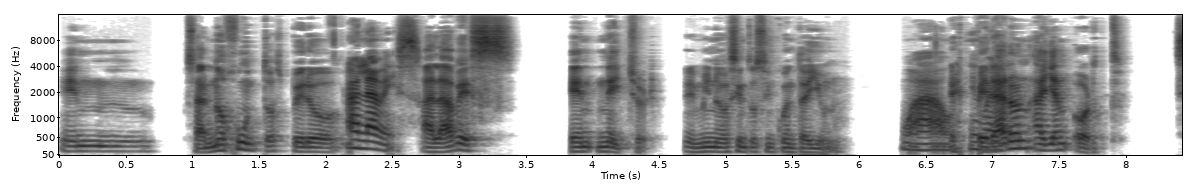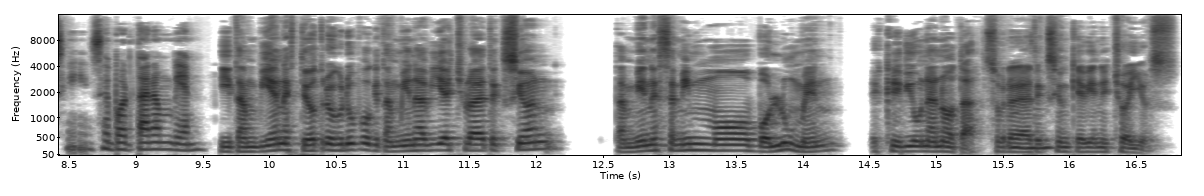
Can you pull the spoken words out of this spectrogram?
en... O sea, no juntos, pero A la vez. a la vez en Nature, en 1951. Wow. Esperaron bueno. a Jan Ort. Sí, se portaron bien. Y también este otro grupo que también había hecho la detección, también ese mismo volumen, escribió una nota sobre la detección que habían hecho ellos.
